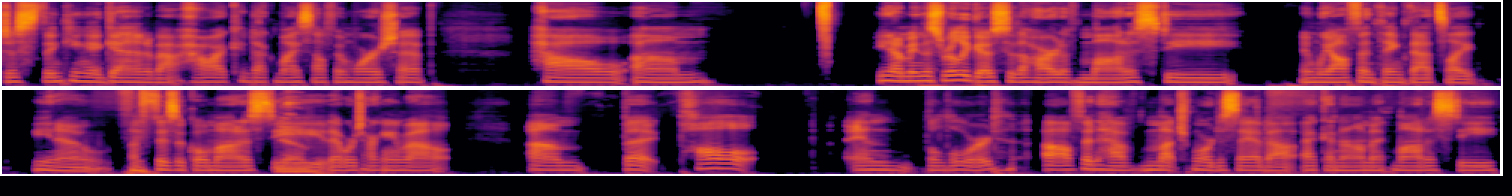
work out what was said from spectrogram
just thinking again about how I conduct myself in worship, how, um, you know, I mean, this really goes to the heart of modesty. And we often think that's like, you know, a physical modesty Yeah. that we're talking about. Um, but Paul and the Lord often have much more to say about economic modesty,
